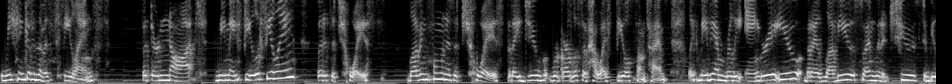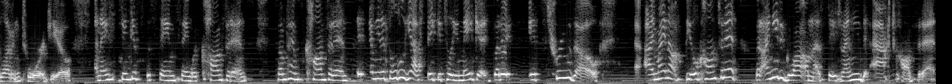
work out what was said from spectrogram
we think of them as feelings, but they're not. We may feel a feeling, but it's a choice. Loving someone is a choice that I do regardless of how I feel sometimes. Like maybe I'm really angry at you, but I love you, so I'm going to choose to be loving towards you. And I think it's the same thing with confidence. Sometimes confidence, it, I mean, it's a little, yeah, fake it till you make it, but it, it's true though. I might not feel confident, but I need to go out on that stage and I need to act confident.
